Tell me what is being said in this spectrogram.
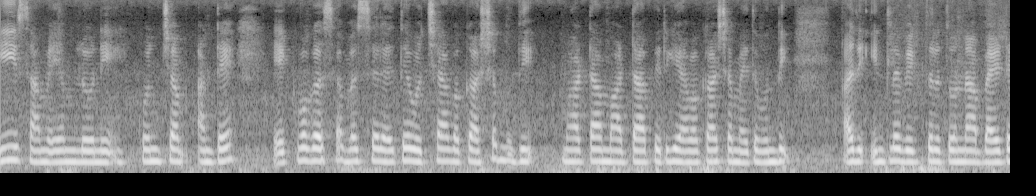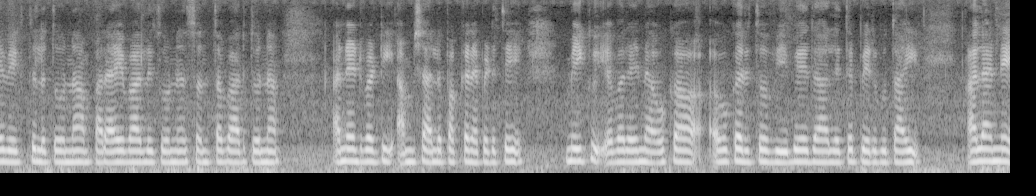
ఈ సమయంలోనే కొంచెం అంటే ఎక్కువగా సమస్యలు అయితే వచ్చే అవకాశం ఉంది. మాట మాట పెరిగే అవకాశం అయితే ఉంది. అది ఇంట్లో వ్యక్తులతోన బయట వ్యక్తులతోన పరాయి వాళ్ళతోన సొంత వారితోన అనేటువంటి అంశాలు పక్కన పెడితే మీకు ఎవరైనా ఒక ఒకరితో విభేదాలు అయితే పెరుగుతాయి. అలానే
